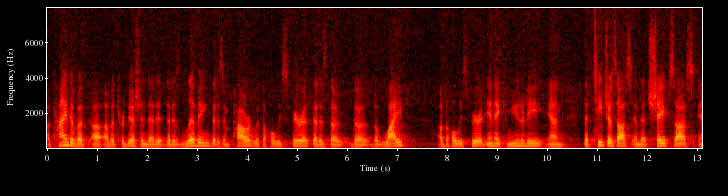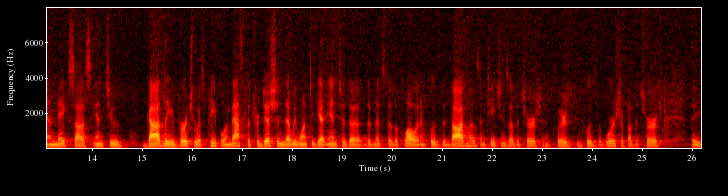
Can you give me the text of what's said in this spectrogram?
a kind of a, uh, of a tradition that, it, that is living, that is empowered with the Holy Spirit, that is the, the, the life of the Holy Spirit in a community and that teaches us and that shapes us and makes us into godly, virtuous people. And that's the tradition that we want to get into the, the midst of the flow. It includes the dogmas and teachings of the church. It includes, includes the worship of the church the,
